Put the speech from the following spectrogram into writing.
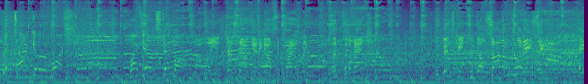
Spectacular rush by Derek Stepan. Connolly is just now getting up and trying to link, limp to the bench. Dubinsky to Del Zotto to Anisimov. He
